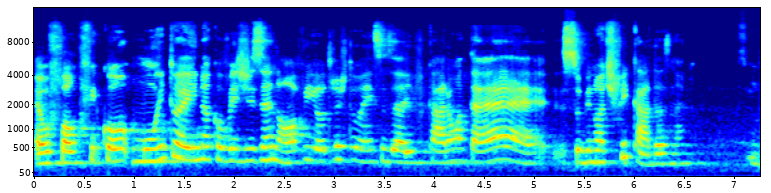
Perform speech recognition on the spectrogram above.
É, o foco ficou muito aí na Covid-19 e outras doenças aí ficaram até subnotificadas, né? Sim.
